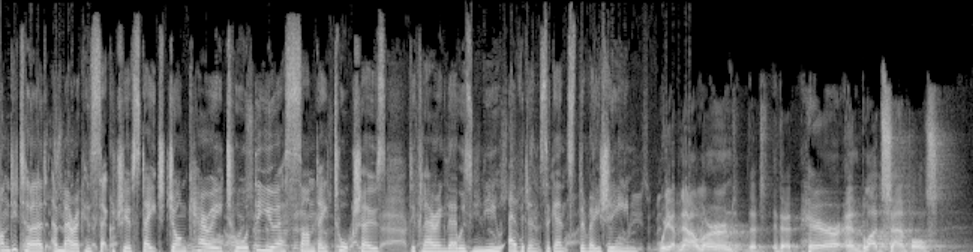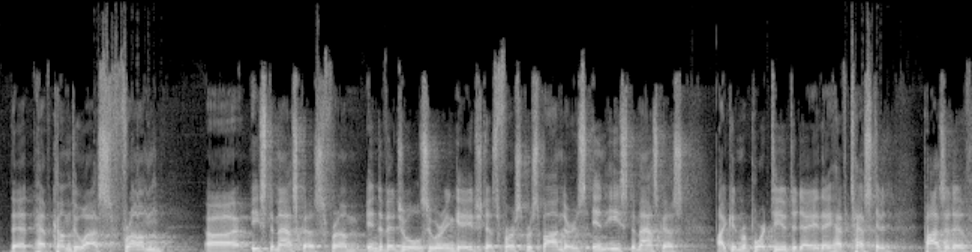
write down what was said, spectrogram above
Undeterred, America's Secretary of State John Kerry toured the US Sunday talk shows, declaring there was new evidence against the regime. We have now learned that, that hair and blood samples that have come to us from uh, East Damascus, from individuals who are engaged as first responders in East Damascus, I can report to you today they have tested positive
